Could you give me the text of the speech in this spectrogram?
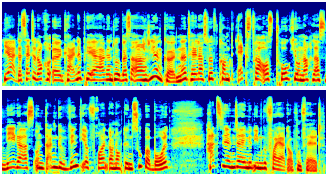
Ja, das hätte doch äh, keine PR-Agentur besser arrangieren können. Ne? Taylor Swift kommt extra aus Tokio nach Las Vegas und dann gewinnt ihr Freund auch noch den Super Bowl. Hat sie denn hinterher mit ihm gefeiert auf dem Feld?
